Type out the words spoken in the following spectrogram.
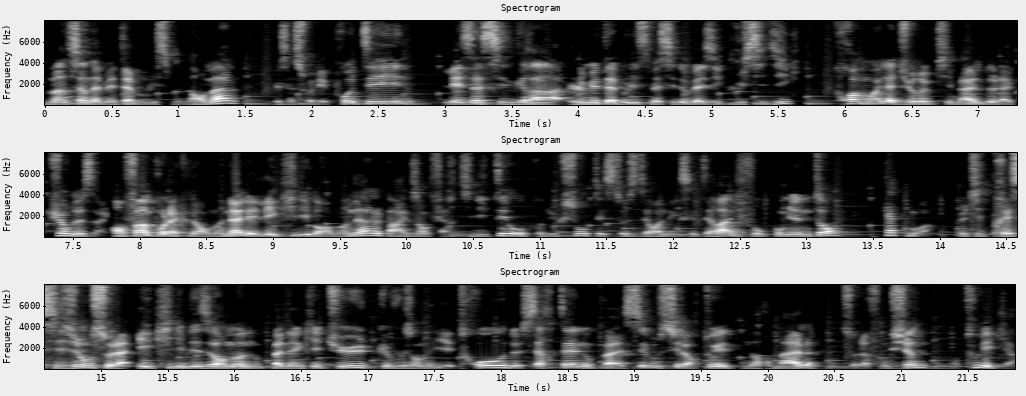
maintien d'un métabolisme normal, que ce soit les protéines, les acides gras, le métabolisme acido-basique glucidique, trois mois est la durée optimale de la cure de zinc. Enfin, pour l'acné hormonal et l'équilibre hormonal, par exemple fertilité, reproduction, testostérone, etc., il faut combien de temps? 4 mois. Petite précision, cela équilibre les hormones, donc pas d'inquiétude que vous en ayez trop, de certaines ou pas assez, ou si leur taux est normal, cela fonctionne dans tous les cas.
